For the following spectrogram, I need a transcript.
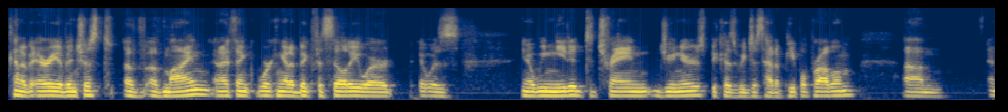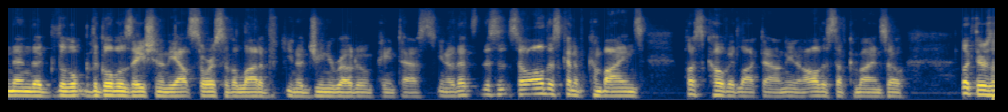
kind of area of interest of, of mine. And I think working at a big facility where it was, you know, we needed to train juniors because we just had a people problem. Um, and then the, the, the globalization and the outsource of a lot of, you know, junior roto and paint tasks, you know, that's, this is, so all this kind of combines plus COVID lockdown, you know, all this stuff combined. So look, there's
